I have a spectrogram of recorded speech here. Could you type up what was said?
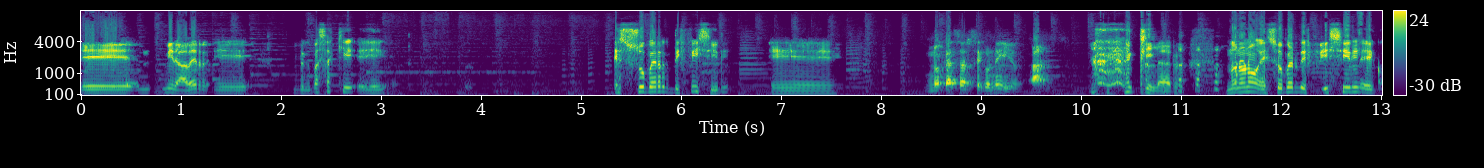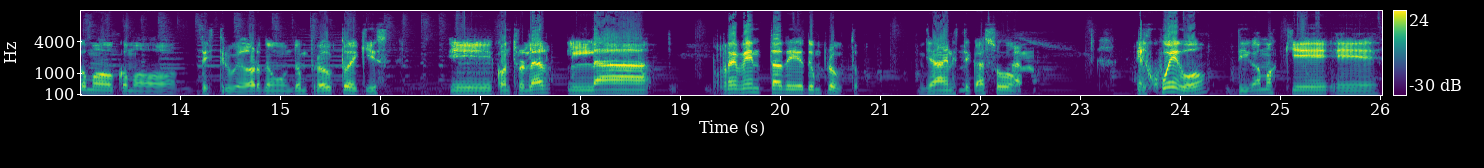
Eh, mira, a ver, eh, lo que pasa es que eh, es súper difícil. eh, no casarse con ellos. Ah, claro. No, no, no, es súper difícil eh, como, como distribuidor de un, de un producto X controlar la reventa de, de un producto. Ya en este caso, el juego, digamos que eh,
